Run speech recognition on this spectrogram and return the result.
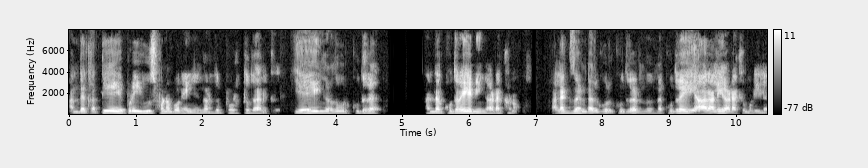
அந்த கத்தியை எப்படி யூஸ் பண்ண போகிறீங்கிறது பொறுத்து தான் இருக்கு. ஏஐங்கிறது ஒரு குதிரை. அந்த குதிரையை நீங்க அடக்கணும். அலெக்சாண்டருக்கு ஒரு குதிரை இருந்தது. அந்த குதிரையை யாராலையும் அடக்க முடியல.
